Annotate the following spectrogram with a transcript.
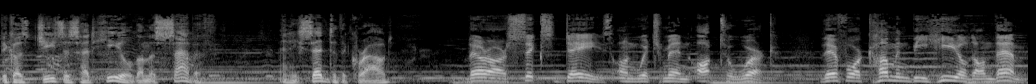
because Jesus had healed on the Sabbath. And he said to the crowd, There are six days on which men ought to work. Therefore come and be healed on them,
